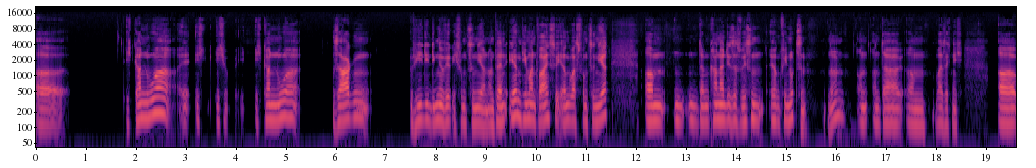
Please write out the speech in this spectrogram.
äh, ich kann nur, ich, ich, ich kann nur sagen, wie die Dinge wirklich funktionieren. Und wenn irgendjemand weiß, wie irgendwas funktioniert, ähm, dann kann er dieses Wissen irgendwie nutzen. Ne? Und, und da ähm, weiß ich nicht. Äh,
